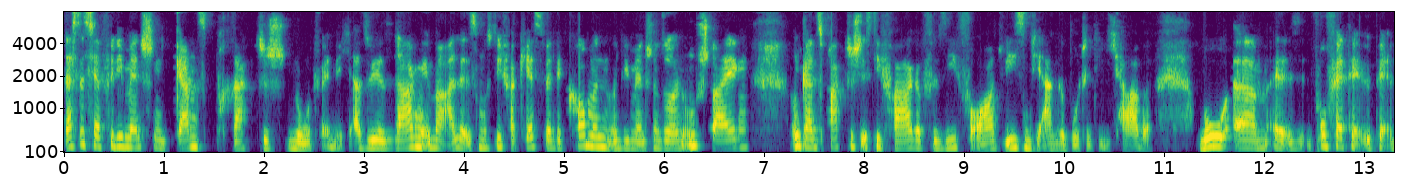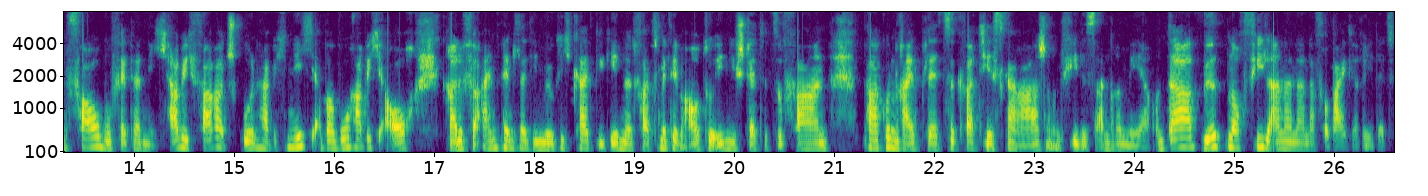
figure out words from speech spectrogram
das ist ja für die Menschen ganz praktisch notwendig. Also wir sagen immer alle, es muss die Verkehrswende kommen und die Menschen sollen umsteigen. Und ganz praktisch ist die Frage für Sie vor Ort, wie sind die Angebote, die ich habe? Wo, ähm, äh, wo fährt der ÖPNV, wo fährt er nicht? Habe ich Fahrradspuren, habe ich nicht, aber wo habe ich auch gerade für Einpendler die Möglichkeit, gegebenenfalls mit dem Auto in die Städte zu fahren, Park- und Reitplätze, Quartiersgaragen und vieles andere mehr. Und da wird noch noch viel aneinander vorbeigeredet.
